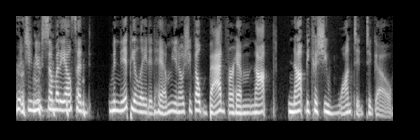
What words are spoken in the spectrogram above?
And she knew somebody else had manipulated him. You know she felt bad for him not not because she wanted to go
